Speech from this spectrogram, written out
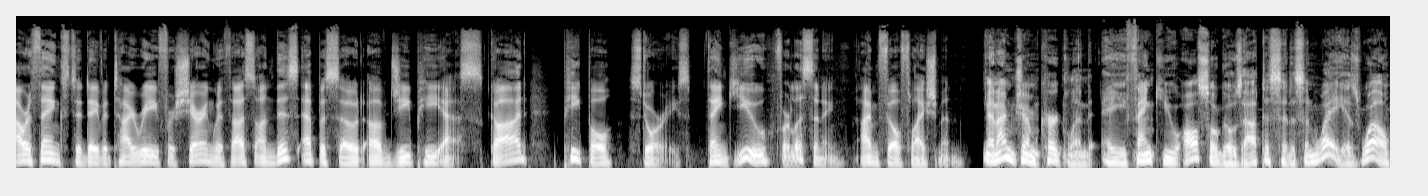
Our thanks to David Tyree for sharing with us on this episode of GPS God people, stories. Thank you for listening. I'm Phil Fleischman. And I'm Jim Kirkland. A thank you also goes out to Citizen Way as well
